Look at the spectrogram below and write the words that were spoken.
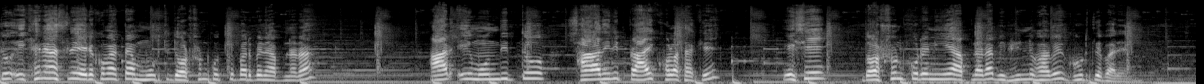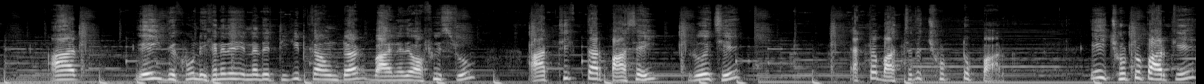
তো এখানে আসলে এরকম একটা মূর্তি দর্শন করতে পারবেন আপনারা। আর এই মন্দির তো সারাদিনই প্রায় খোলা থাকে। এসে দর্শন করে নিয়ে আপনারা বিভিন্নভাবে ঘুরতে পারেন। আর এই দেখুন, এখানে এনাদের টিকিট কাউন্টার বা এনাদের অফিস রুম, আর ঠিক তার পাশেই রয়েছে একটা বাচ্চাদের ছোট্ট পার্ক। এই ছোট্ট পার্কে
